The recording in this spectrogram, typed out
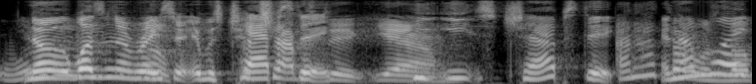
What No, it wasn't a eraser. No, It was the chapstick. Yeah, He eats chapstick, and I thought and I'm was like.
